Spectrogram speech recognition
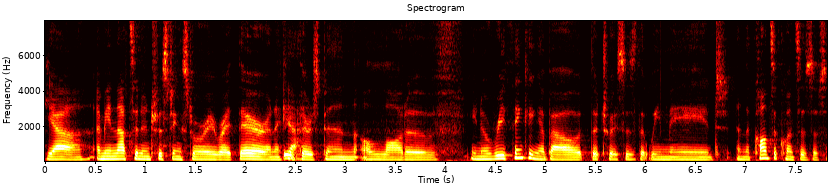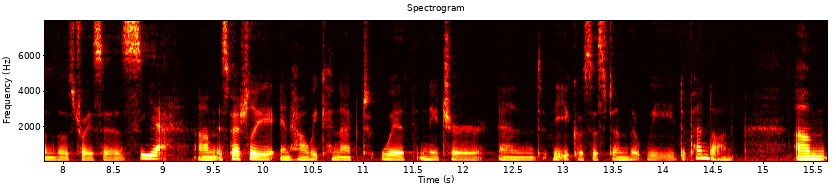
yeah, I mean, that's an interesting story right there. And I think yeah. there's been a lot of, you know, rethinking about the choices that we made and the consequences of some of those choices. Yeah. Um, especially in how we connect with nature and the ecosystem that we depend on. Um,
